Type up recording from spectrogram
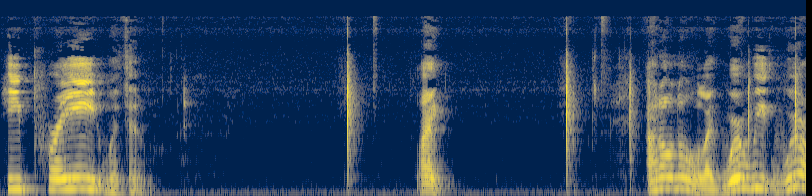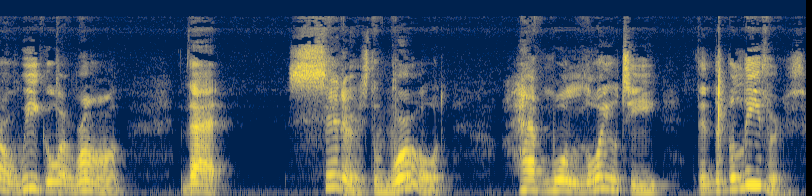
He prayed with them. Like, I don't know. Like where we where are we going wrong that sinners, the world, have more loyalty than the believers?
